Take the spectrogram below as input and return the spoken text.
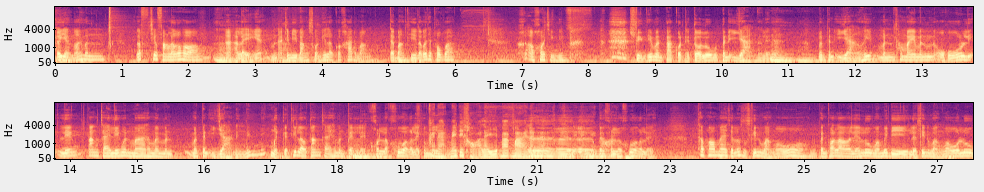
เอออย่างน้อยมันรับเชื่อฟังเราก็พออะอะไรอย่างเงี้ยมันอาจจะมีบางส่วนที่เราก็คาดหวัง แต่บางทีเราก็จะพบว่า เอาเข้อจริงนี่ สิ่งที่มันปรากฏในตัวลูกมันเป็นอีกอย่างหนึงเลยอืนะมอืมมันเป็นอีกอย่างเฮ้ยมันทำไมมันโอ้โหเลี้ยงตั้งใจเลี้ยงมันมาทำไมมันมันเป็นอีกอย่างหนึ่งไม่ไม่เหมือนกับที่เราตั้งใจให้มันเป็นเลยคนละขั้วกันเลยก็มีขนาดไม่ได้ขออะไรมากมายเอแล้วนะอเออเออล็กๆอยๆเป็นคนละขั้วกันเลย ถ้าพ่อแม่จะรู้สึกสิ้นหวังว่าโอ้เป็นเพราะเราเลี้ยงลูกมาไม่ดี หรือสิ้นหวังว่าโอ้ลูก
